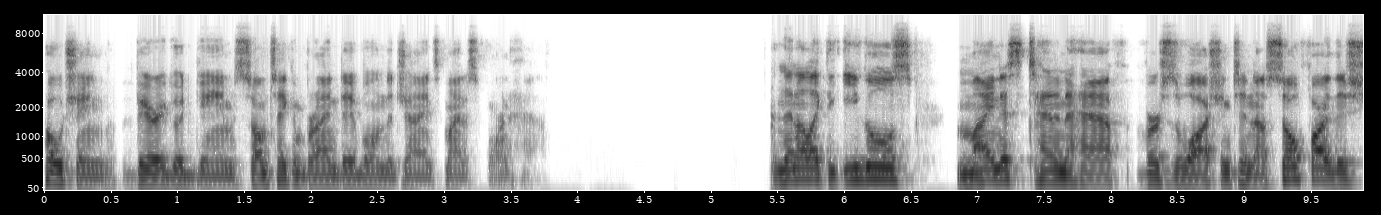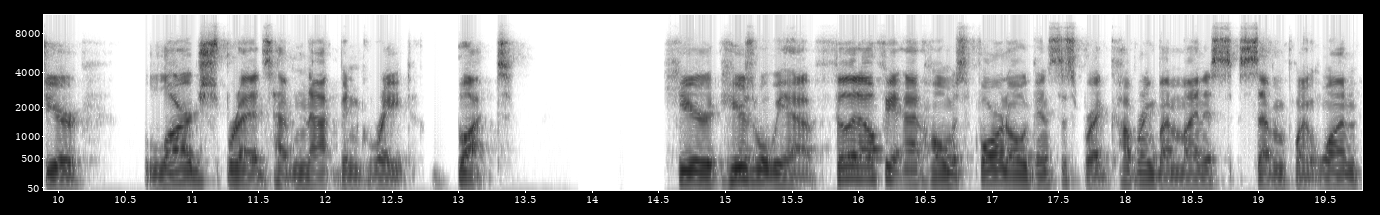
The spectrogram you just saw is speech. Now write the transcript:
coaching very good games. So I'm taking Brian Daboll and the Giants minus four and a half. And then I like the Eagles minus 10 and a half versus Washington. Now, so far this year, large spreads have not been great, but here, here's what we have. Philadelphia at home is 4-0 against the spread, covering by minus 7.1.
